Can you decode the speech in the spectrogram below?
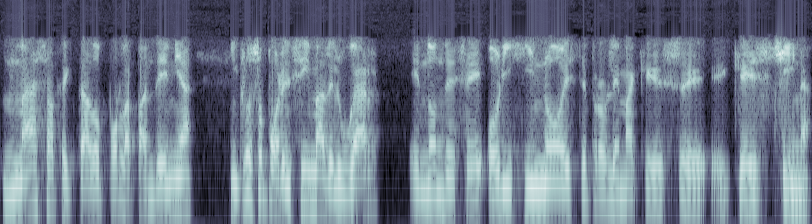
más afectado por la pandemia, incluso por encima del lugar en donde se originó este problema que es, eh, que es China.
